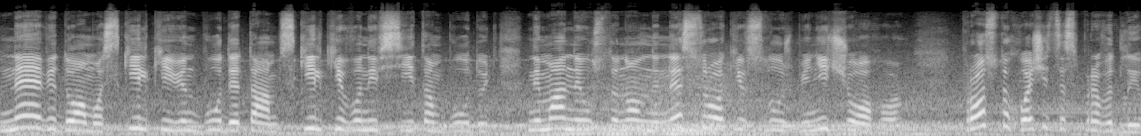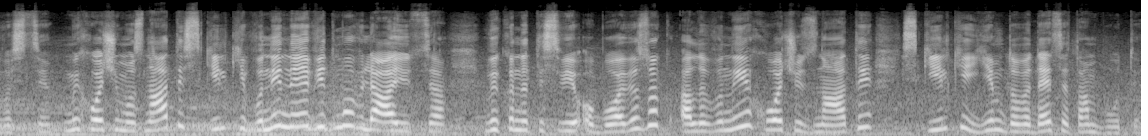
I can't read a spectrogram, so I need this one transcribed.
Невідомо, скільки він буде там, скільки вони всі там будуть. Нема не установлених ні сроків службі, нічого. Просто хочеться справедливості. Ми хочемо знати, скільки вони не відмовляються виконати свій обов'язок, але вони хочуть знати, скільки їм доведеться там бути.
